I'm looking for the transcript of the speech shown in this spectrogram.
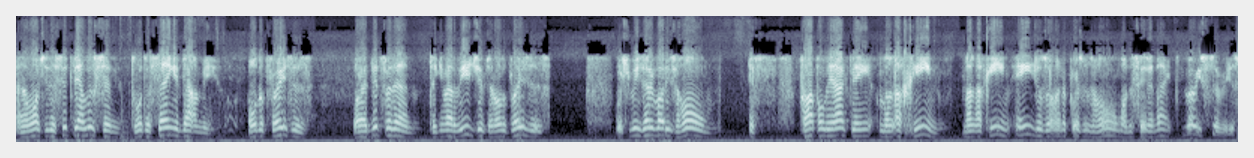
And I want you to sit there and listen to what they're saying about me, all the praises, what I did for them, taking them out of Egypt and all the praises, which means everybody's home. If properly acting, malachim, malachim, angels are in a person's home on the Seder night. Very serious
